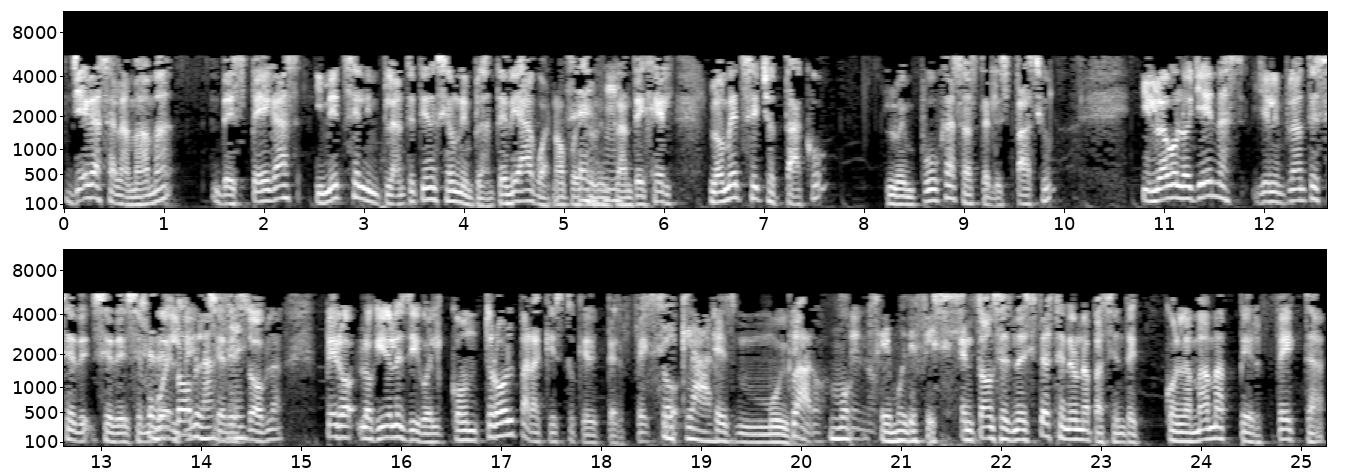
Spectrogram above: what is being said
Llegas a la mama, despegas y metes el implante, tiene que ser un implante de agua, no puede Sí. ser un implante de gel. Lo metes hecho taco, lo empujas hasta el espacio y luego lo llenas y el implante se, de- se desenvuelve, desdobla, se sí. desdobla. Pero lo que yo les digo, el control para que esto quede perfecto Sí, claro. es muy bueno. Claro. Muy, Sí, no. sí, muy difícil. Entonces necesitas tener una paciente con la mama perfecta,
